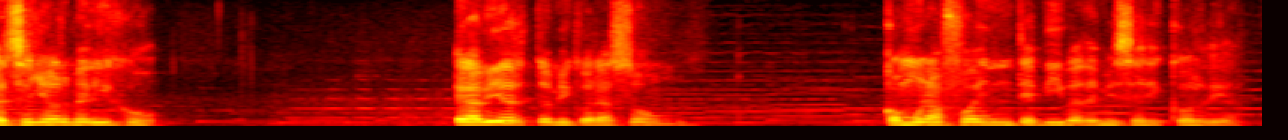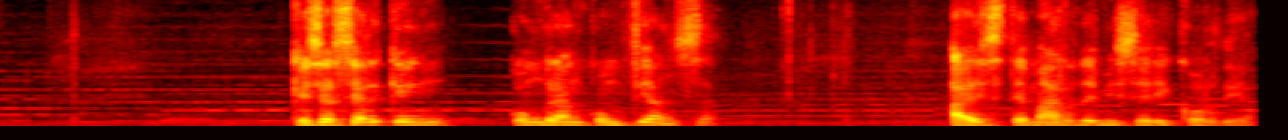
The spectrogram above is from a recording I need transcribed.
El Señor me dijo, he abierto mi corazón como una fuente viva de misericordia, que se acerquen con gran confianza a este mar de misericordia.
